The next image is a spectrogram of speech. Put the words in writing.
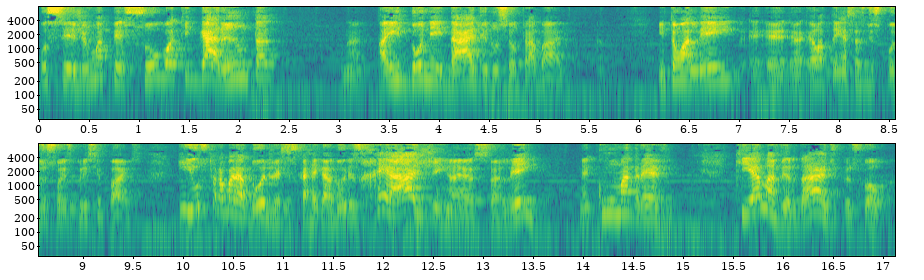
ou seja, uma pessoa que garanta né, a idoneidade do seu trabalho. Então a lei é, é, ela tem essas disposições principais. E os trabalhadores, esses carregadores, reagem a essa lei né, com uma greve. Que é, na verdade, pessoal,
